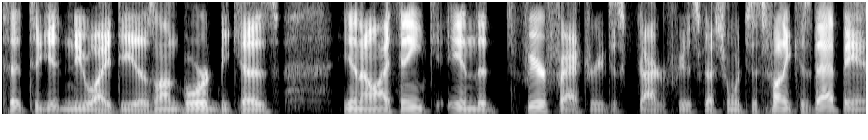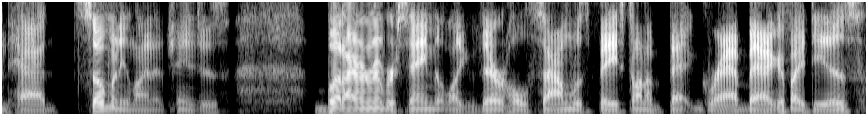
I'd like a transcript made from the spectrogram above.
to to get new ideas on board because you know I think in the Fear Factory discography discussion, which is funny because that band had so many lineup changes but I remember saying that like their whole sound was based on a bet grab bag of ideas.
